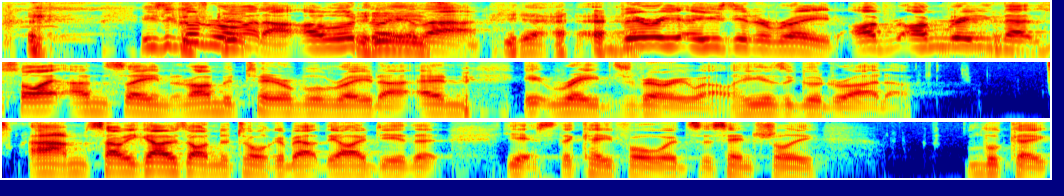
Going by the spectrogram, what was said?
He's a good writer. I will tell you that. yeah. Very easy to read. I've, I'm reading that sight unseen, and I'm a terrible reader, and it reads very well. He is a good writer. Um, so he goes on to talk about the idea that yes, the key forwards essentially look a,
